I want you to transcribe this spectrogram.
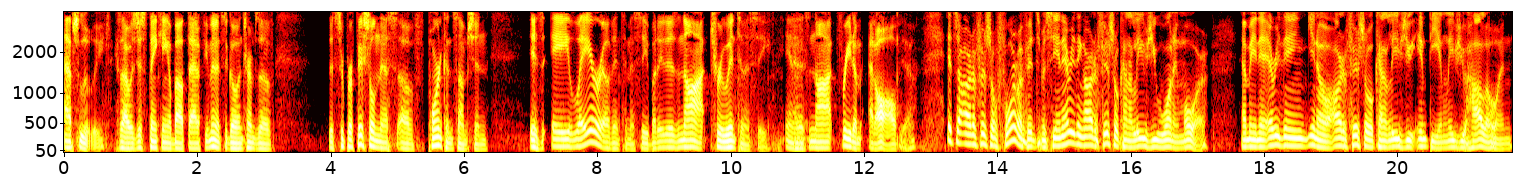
Absolutely. Because I was just thinking about that a few minutes ago in terms of the superficialness of porn consumption is a layer of intimacy, but it is not true intimacy. And it's not freedom at all. Yeah. It's an artificial form of intimacy, and everything artificial kind of leaves you wanting more. I mean, everything you know, artificial kind of leaves you empty and leaves you hollow, and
